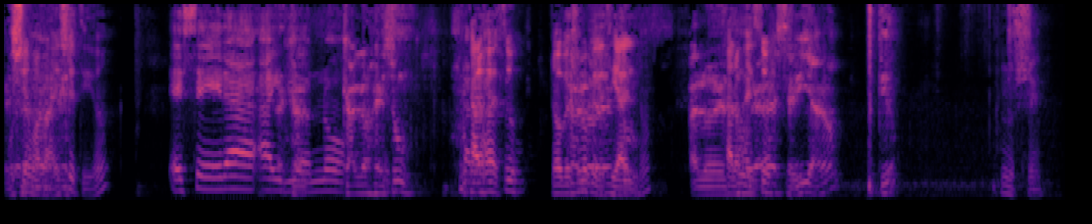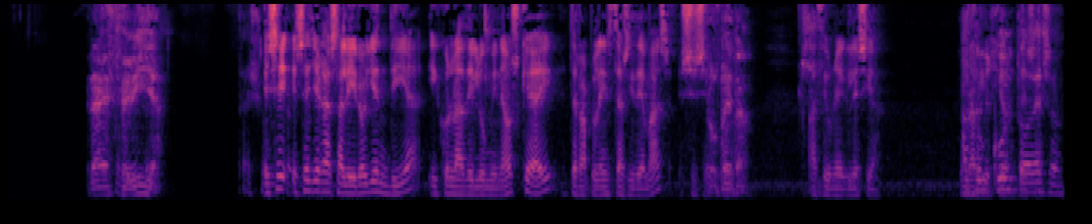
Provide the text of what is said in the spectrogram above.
¿Cómo se llamaba ese, tío? Ese era. Ay, Dios, no. Carlos Jesús. Carlos Jesús. No, pero eso es lo que decía él, ¿no? Carlos Jesús. Era de. Sevilla, ¿no? Tío. No sé. Era de Sevilla. Ese, ese llega a salir hoy en día y con la de iluminados que hay, terraplanistas y demás, ese se peta. Hace una iglesia. Una Hace un culto de eso.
